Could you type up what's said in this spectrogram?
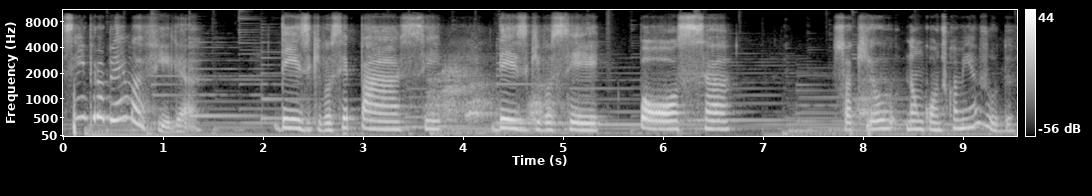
sem problema, filha. Desde que você passe, desde que você possa. Só que eu não conte com a minha ajuda.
